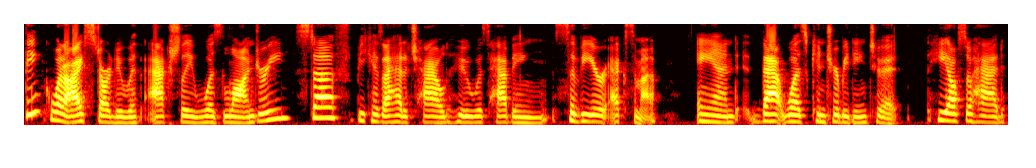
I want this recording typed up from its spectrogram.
think what I started with actually was laundry stuff because I had a child who was having severe eczema and that was contributing to it. He also had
